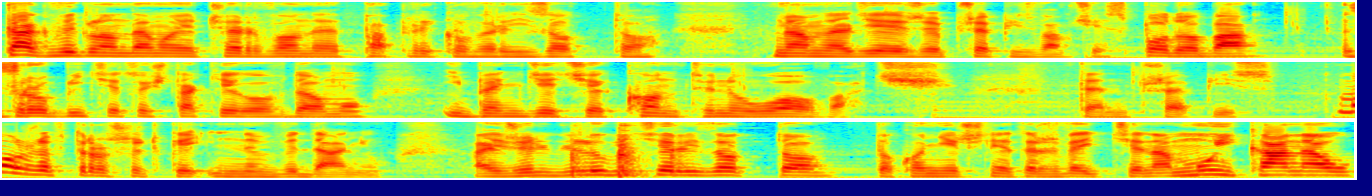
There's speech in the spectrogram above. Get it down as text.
Tak wygląda moje czerwone paprykowe risotto. Mam nadzieję, że przepis Wam się spodoba. Zrobicie coś takiego w domu i będziecie kontynuować ten przepis. Może w troszeczkę innym wydaniu. A jeżeli lubicie risotto, to koniecznie też wejdźcie na mój kanał,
